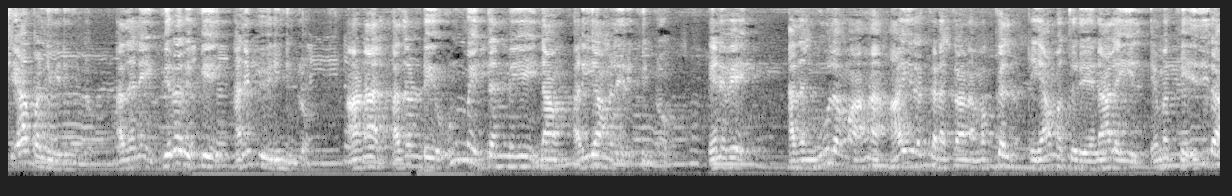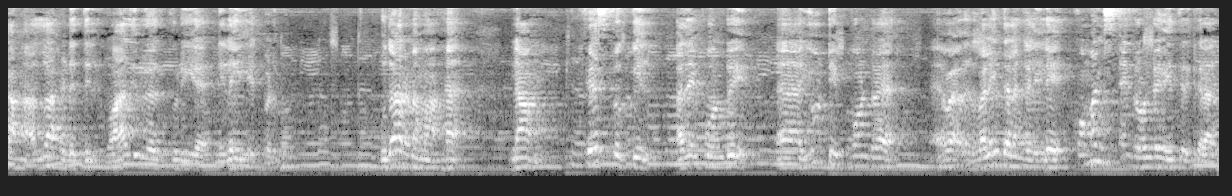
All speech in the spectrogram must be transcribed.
ஷேர் பண்ணி விடுகின்றோம். அதனை பிறருக்கு அனுப்பி விடுகின்றோம். ஆனால் அதனுடைய உண்மை தன்மையை நாம் அறியாமல் இருக்கின்றோம். எனவே அதன் மூலமாக ஆயிரக்கணக்கான மக்கள் கியாமத்துடைய நாளையில் எமக்கு எதிராக அல்லாஹிடத்தில் வாதிடுவதற்குரிய நிலை ஏற்படும். உதாரணமாக நாம் ஃபேஸ்புக்கில் அதே போன்று அஹ், யூடியூப் போன்ற அஹ், வ- வலைத்தளங்களிலே கொமெண்ட்ஸ் என்ற ஒன்றை வைத்திருக்கிறார்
